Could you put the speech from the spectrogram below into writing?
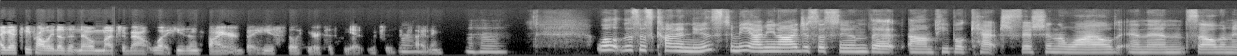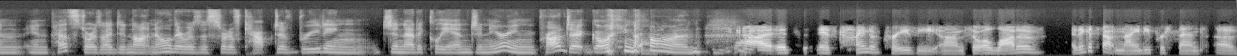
I guess he probably doesn't know much about what he's inspired, but he's still here to see it, which is mm-hmm. exciting. Mm-hmm. Well, this is kind of news to me. I mean, I just assumed that um, people catch fish in the wild and then sell them in, in pet stores. I did not know there was this sort of captive breeding, genetically engineering project going yeah. on. Yeah, it's it's kind of crazy. Um, so a lot of, I think it's about ninety percent of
